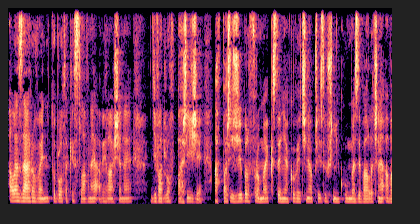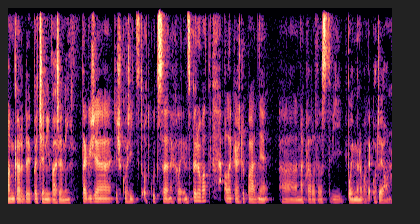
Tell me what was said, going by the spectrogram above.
ale zároveň to bylo taky slavné a vyhlášené divadlo v Paříži. A v Paříži byl Fromek stejně jako většina příslušníků meziválečné avantgardy pečený vařený. Takže těžko říct, odkud se nechali inspirovat, ale každopádně eh, nakladatelství pojmenovali Odeon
